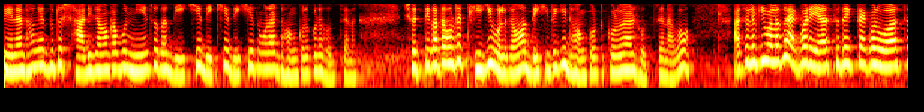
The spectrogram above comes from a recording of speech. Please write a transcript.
জেনা ঢঙের দুটো শাড়ি জামা কাপড় নিয়েছো, তা দেখিয়ে দেখিয়ে দেখিয়ে তোমার আর ঢং করে করে হচ্ছে না। সত্যি কথা বলতে ঠিকই বলেছ, আমার দেখি দেখি ঢং করে আর হচ্ছে না গো। আসলে কি বলতো, একবার এ আসতে দেখতে, একবার ও আসতে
